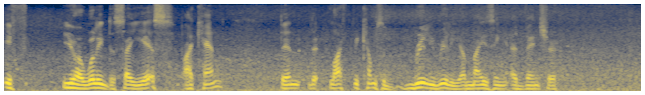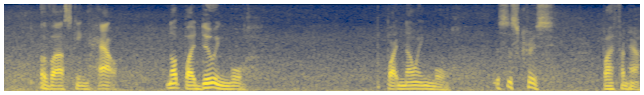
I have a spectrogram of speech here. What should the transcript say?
if you are willing to say, yes, I can, then life becomes a really, really amazing adventure of asking how. Not by doing more, but by knowing more. This is Chris. Bye for now.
